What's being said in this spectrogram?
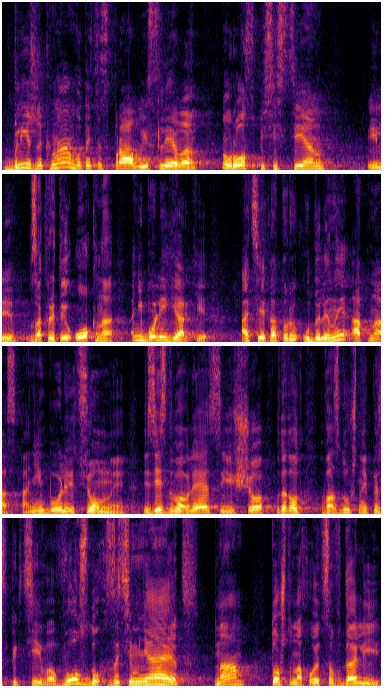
ближе к нам вот эти справа и слева, ну, росписи стен или закрытые окна, они более яркие, а те, которые удалены от нас, они более темные. И здесь добавляется еще вот эта вот воздушная перспектива. Воздух затемняет нам то, что находится вдали.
